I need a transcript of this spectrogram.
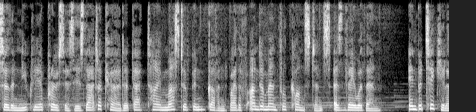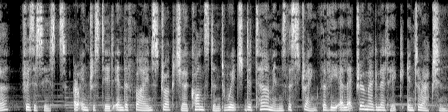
So the nuclear processes that occurred at that time must have been governed by the fundamental constants as they were then. In particular, Physicists are interested in the fine structure constant which determines the strength of the electromagnetic interaction.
